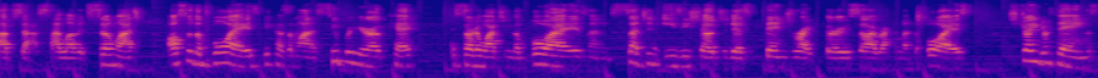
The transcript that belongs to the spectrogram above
obsessed. I love it so much. Also, The Boys, because I'm on a superhero kick. I started watching The Boys and such an easy show to just binge right through. So I recommend The Boys. Stranger Things,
